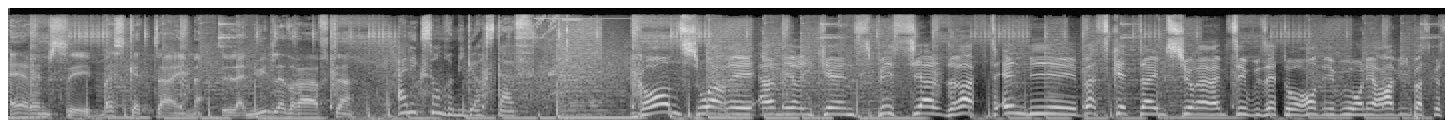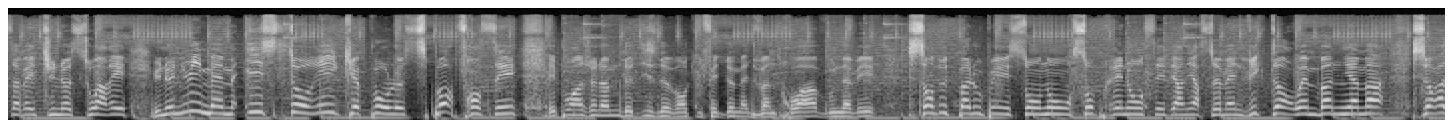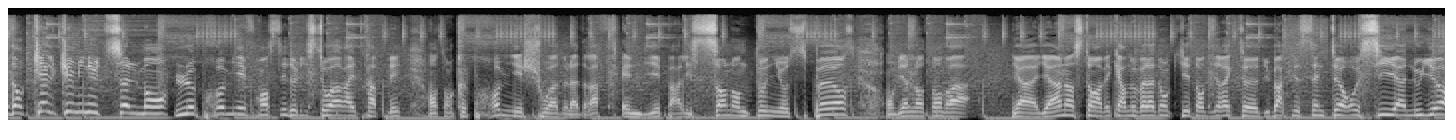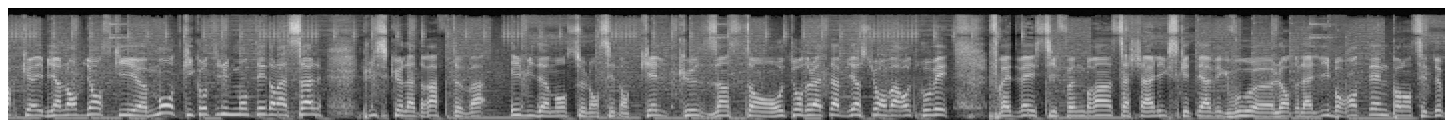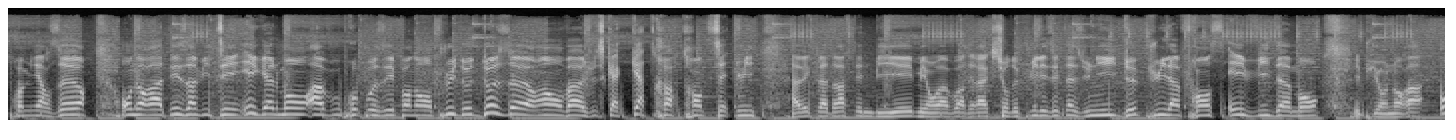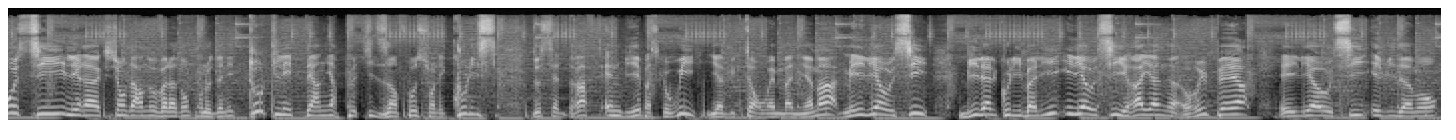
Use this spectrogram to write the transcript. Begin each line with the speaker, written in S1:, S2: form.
S1: RMC Basket Time, la nuit de la draft.
S2: Alexandre Biggerstaff.
S3: Grande soirée américaine spéciale draft NBA Basket Time sur RMC. Vous êtes au rendez-vous. On est ravis parce que ça va être une soirée, une nuit même historique pour le sport français et pour un jeune homme de 19 ans qui fait 2m23. Vous n'avez sans doute pas loupé son nom, son prénom ces dernières semaines. Victor Wembanyama sera dans quelques minutes seulement le premier français de l'histoire à être appelé en tant que premier choix de la draft NBA par les San Antonio Spurs. On vient de l'entendre il y, a, un instant avec Arnaud Valadon qui est en direct euh, du Barclays Center aussi à New York. Et eh bien l'ambiance qui euh, monte, qui continue de monter dans la salle puisque la draft va évidemment se lancer dans quelques instants. Autour de la table, bien sûr, on va retrouver Fred Veil, Stephen Brun, Sacha Alix qui était avec vous euh, lors de la libre antenne pendant ces deux premières heures. On aura des invités également à vous proposer pendant plus de deux heures. Hein. On va jusqu'à 4h30 cette nuit avec la draft NBA, mais on va avoir des réactions depuis les États-Unis, depuis la France évidemment. Et puis on aura aussi les réactions d'Arnaud Valadon pour nous donner toutes les dernières petites infos sur les coulisses de cette draft NBA parce que oui, il y a Victor Wembanyama, mais il y a aussi Bilal Koulibaly, il y a aussi Ryan Rupert et il y a aussi évidemment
